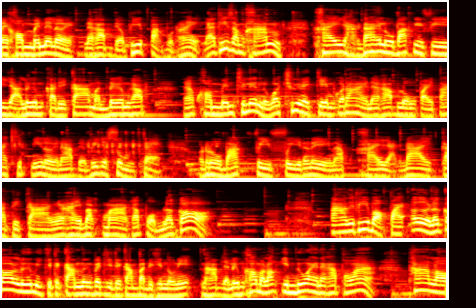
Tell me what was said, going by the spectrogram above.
ในคอมเมนต์ได้เลยนะครับเดี๋ยวพี่ปักหมุดให้ และที่สำคัญใครอยากได้โลบัคฟรีๆอย่าลืมกติกาเหมือนเดิมครับนะครับคอมเมนต์ชื่อเล่นหรือว่าชื่อในเกมก็ได้นะครับ ลงไปใต้คลิปนี้เลยนะครับเดี๋ยวพี่จะสุ่มแจกโรบัคฟรีๆนั่นเองนะครับใครอยากได้กติกาง่ายมากๆครับผมแล้วก็ตามที่พี่บอกไปเออแล้วก็ลืมอีกกิจกรรมหนึ่งเป็นกิจกรรมปฏิทินตรงนี้นะครับอย่าลืมเข้ามาล็อกอินด้วยนะครับ เพราะว่าถ้าเรา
